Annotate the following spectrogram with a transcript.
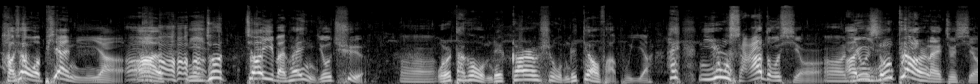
好像我骗你一样啊！你就交一百块钱你就去。嗯我说大哥，我们这杆儿是我们这钓法不一样，哎，你用啥都行啊，哦你用能钓上来就行。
